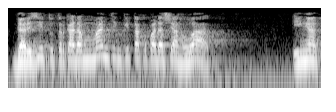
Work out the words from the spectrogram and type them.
Dari situ terkadang memancing kita kepada syahwat. Ingat,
